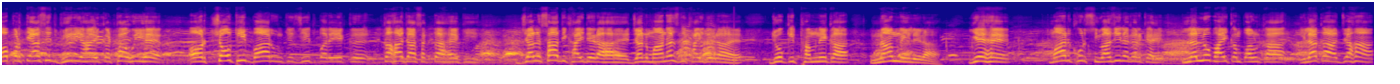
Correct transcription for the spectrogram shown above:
अप्रत्याशित भीड़ यहाँ इकट्ठा हुई है और चौथी बार उनकी जीत पर एक कहा जा सकता है कि जलसा दिखाई दे रहा है, जनमानस दिखाई दे रहा है, जो कि थमने का नाम नहीं ले रहा। यह है मानखुर शिवाजी नगर के लल्लू भाई कंपाउंड का इलाका, जहाँ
